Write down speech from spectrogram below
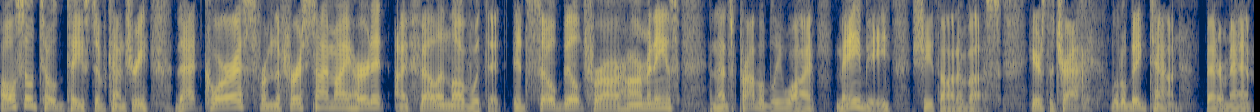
also told Taste of Country, that chorus, from the first time I heard it, I fell in love with it. It's so built for our harmonies and that's probably why, maybe, she thought of us. Here's the track Little Big Town, Better Man.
